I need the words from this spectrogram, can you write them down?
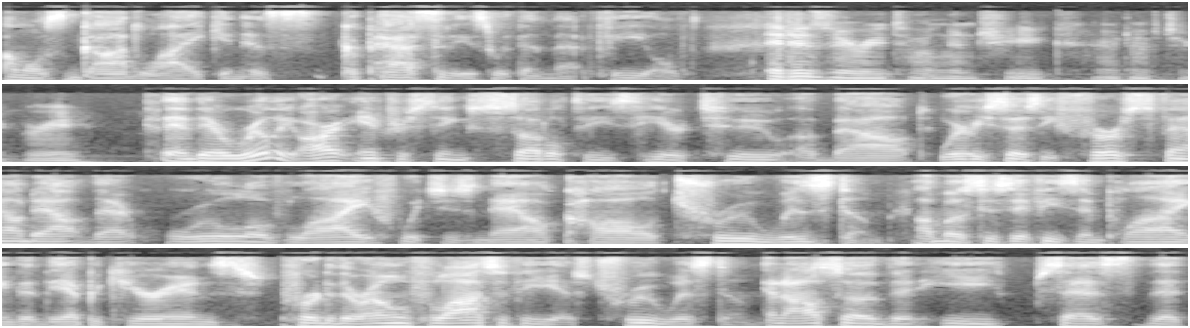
almost godlike in his capacities within that field. It is very tongue in cheek. I'd have to agree. And there really are interesting subtleties here too about where he says he first found out that rule of life, which is now called true wisdom, almost as if he's implying that the Epicureans refer to their own philosophy as true wisdom. And also that he says that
